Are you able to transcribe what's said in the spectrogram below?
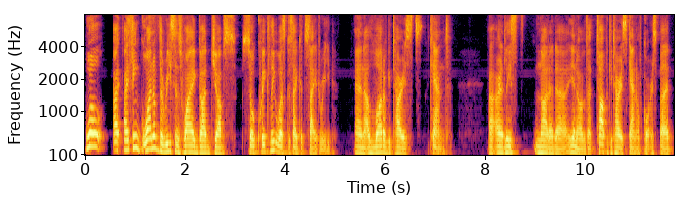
Well, I, I think one of the reasons why I got jobs so quickly was because I could sight read. And a lot of guitarists can't uh, or at least not at a you know the top guitarist can of course but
